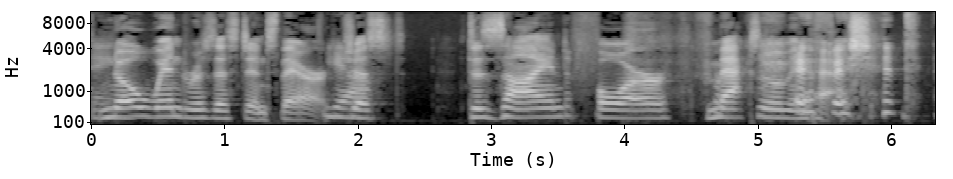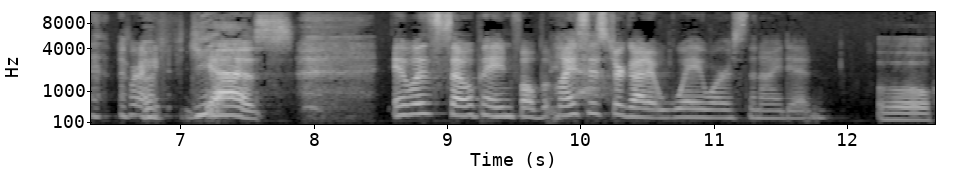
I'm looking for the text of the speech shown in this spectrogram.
no wind resistance there Yeah. just designed for maximum impact Efficient. right. yes It was so painful, but my sister got it way worse than I did. Oh.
